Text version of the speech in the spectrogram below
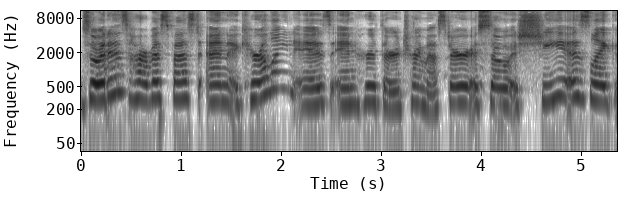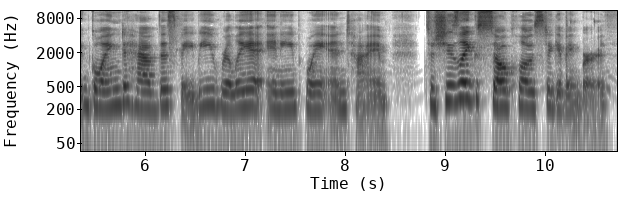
So it is Harvest Fest, and Caroline is in her third trimester, so she is like going to have this baby really at any point in time. So she's like so close to giving birth.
